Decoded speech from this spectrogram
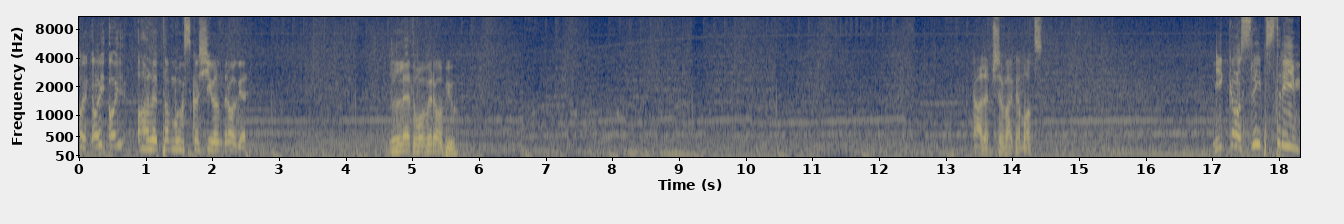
Oj, oj, oj, ale tam mu skosiłem drogę. Ledwo wyrobił. Ale przewaga moc. Niko Slipstream!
